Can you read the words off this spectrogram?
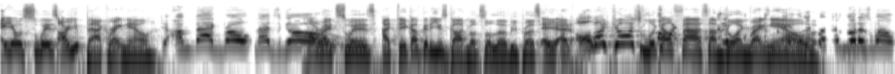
Hey, yo, Swizz, are you back right now? Dude, I'm back, bro. Let's go. All right, oh. Swizz, I think I'm gonna use God mode, so let me press A. And oh my gosh, look how fast I'm going right now. God mode as well.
